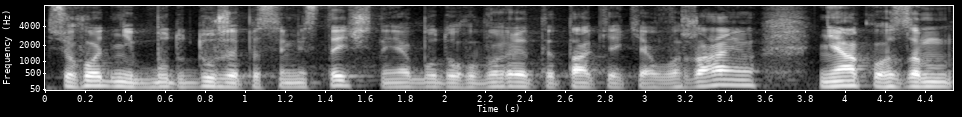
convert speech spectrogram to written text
сьогодні буду дуже песимістичний. Я буду говорити так, як я вважаю. Ніякого зам,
